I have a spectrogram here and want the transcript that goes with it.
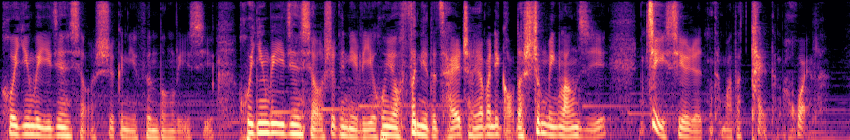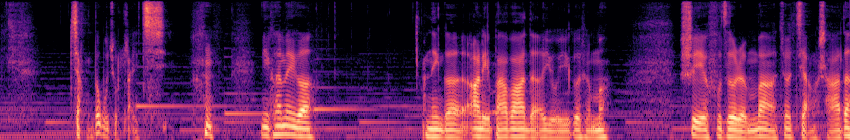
会因为一件小事跟你分崩离析，会因为一件小事跟你离婚，要分你的财产，要把你搞得声名狼藉。这些人他妈的太他妈坏了，讲的我就来气。哼，你看那个。那个阿里巴巴的有一个什么事业负责人吧，叫蒋啥的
